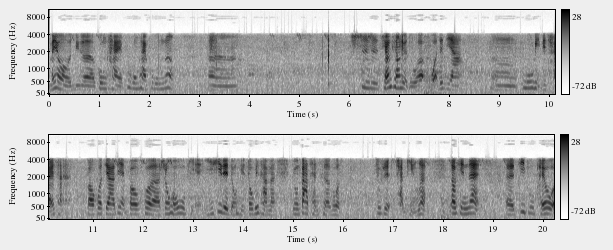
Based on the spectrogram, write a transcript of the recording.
没有这个公开、不公开、不公正，嗯，四是强强掠夺我的家，嗯，屋里的财产。包括家电，包括生活物品，一系列东西都被他们用大铲车给我，就是铲平了。到现在，呃，既不赔我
